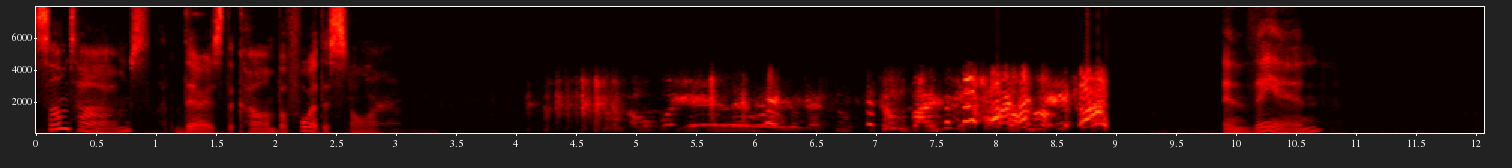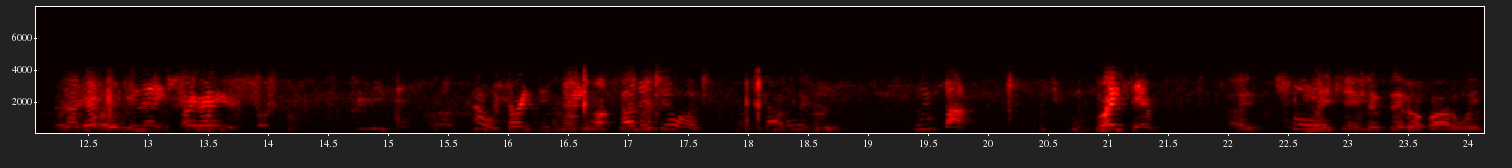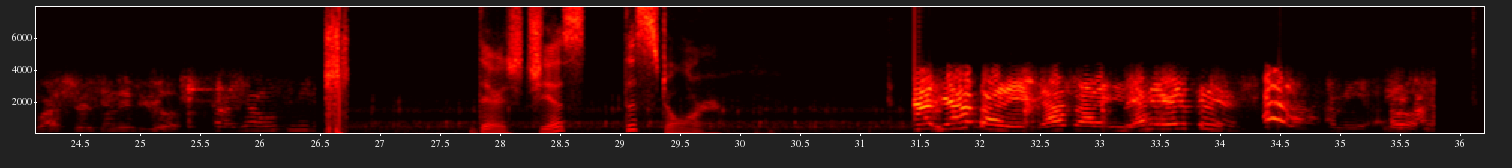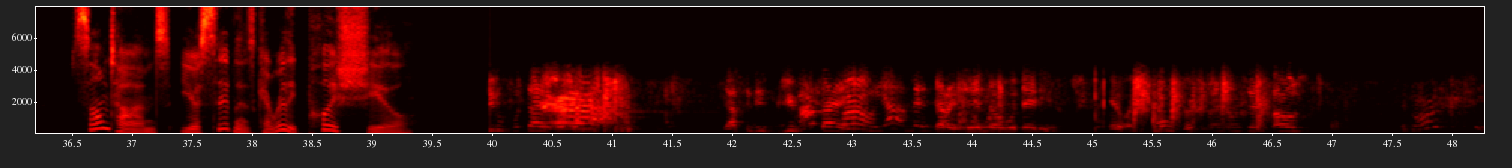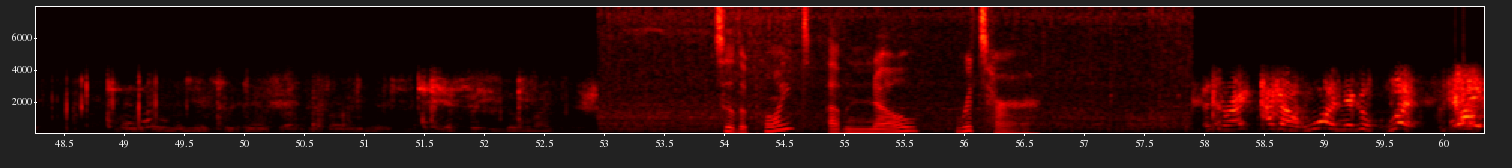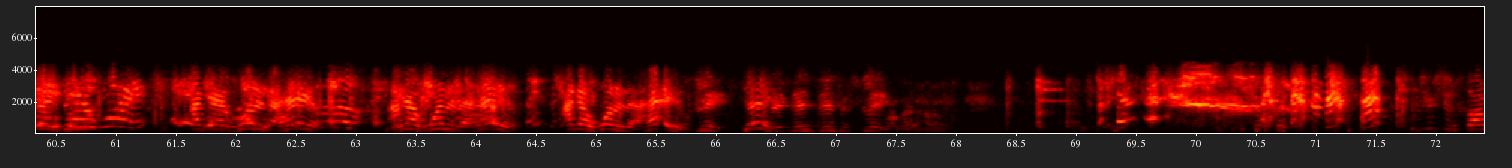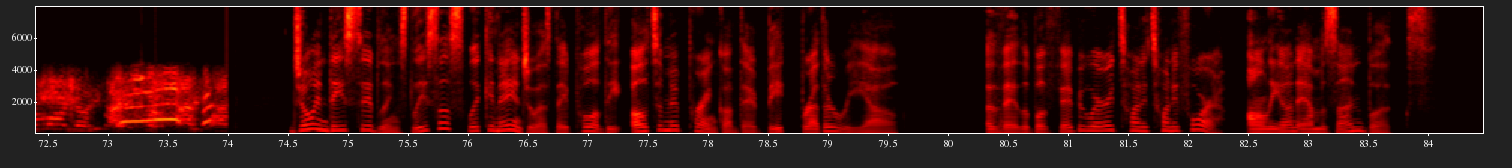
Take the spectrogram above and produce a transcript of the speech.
Sometimes there's the calm before the storm. And then break this thing. Oh, that's yours. Stop. Break. Hey, you may can't lift that up all the way, but I sure can lift you up. There's just the storm. Ah, Y'all saw that. Y'all saw that. Y'all heard it too. I mean, uh, Sometimes your siblings can really push you. beautiful thing. Y'all see this beautiful thing? oh, y'all don't even know what that is. Anyway, oh, this thing I'm just those. Yeah, please do, man. to the point of no return. That's right. I got one, nigga. What? Y'all can't do it. I got one and a half. I got one and a half. I got one and a half. Slick. Yeah. Slick, this, this is slick. you should have saw Mario. He Join these siblings, Lisa, Slick, and Angel, as they pull the ultimate prank on their big brother Rio. Available February 2024, only on Amazon Books.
